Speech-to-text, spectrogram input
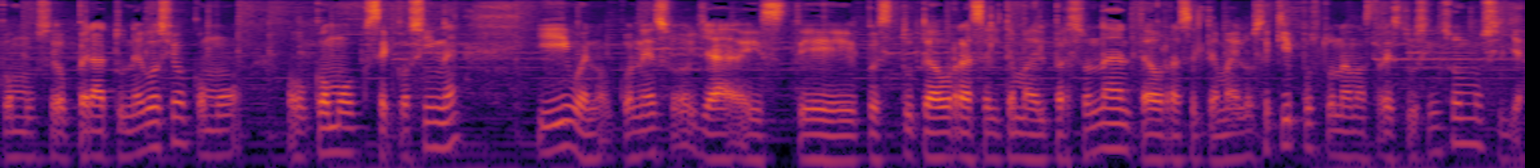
cómo se opera tu negocio, cómo o cómo se cocina y bueno, con eso ya este, pues tú te ahorras el tema del personal, te ahorras el tema de los equipos, tú nada más traes tus insumos y ya,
